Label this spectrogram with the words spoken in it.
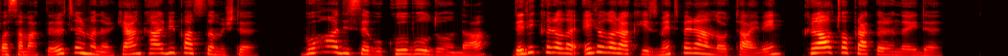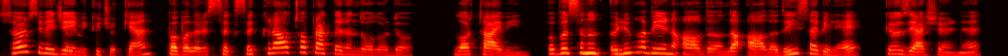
basamakları tırmanırken kalbi patlamıştı. Bu hadise vuku bulduğunda Deli Kral'a el olarak hizmet veren Lord Tywin, kral topraklarındaydı. Cersei ve Jaime küçükken babaları sık sık kral topraklarında olurdu. Lord Tywin, babasının ölüm haberini aldığında ağladıysa bile gözyaşlarını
